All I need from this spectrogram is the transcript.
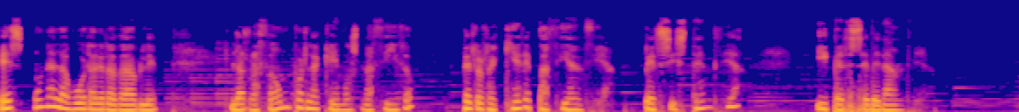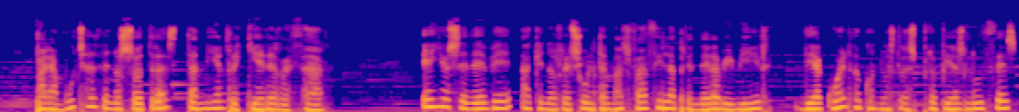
Es una labor agradable, la razón por la que hemos nacido, pero requiere paciencia, persistencia y perseverancia. Para muchas de nosotras también requiere rezar. Ello se debe a que nos resulta más fácil aprender a vivir de acuerdo con nuestras propias luces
